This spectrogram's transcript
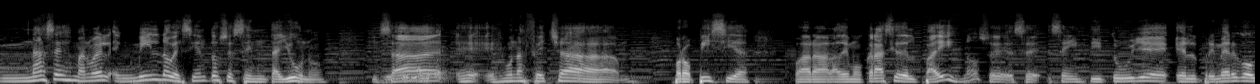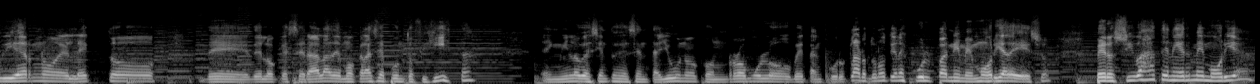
Naces, Manuel, en 1961. Quizá es, una fecha propicia para la democracia del país, ¿no? Se, instituye el primer gobierno electo de, lo que será la democracia punto fijista en 1961 con Rómulo Betancourt. Claro, tú no tienes culpa ni memoria de eso, pero sí vas a tener memoria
